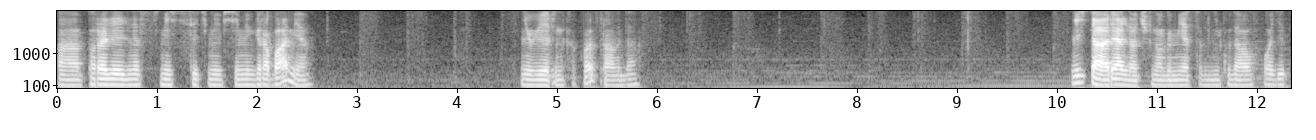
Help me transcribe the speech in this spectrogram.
А, параллельно с, вместе с этими всеми гробами. Не уверен, какой, правда. Здесь, да, реально очень много места никуда уходит.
